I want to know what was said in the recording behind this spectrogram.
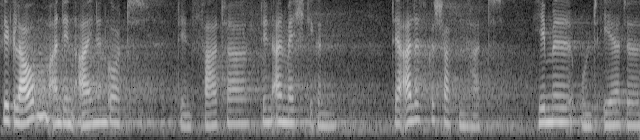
Wir glauben an den einen Gott, den Vater, den Allmächtigen, der alles geschaffen hat, Himmel und Erde,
